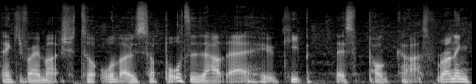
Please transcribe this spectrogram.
thank you very much to all those supporters out there who keep this podcast running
